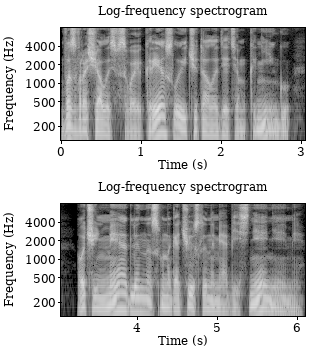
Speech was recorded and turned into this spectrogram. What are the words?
возвращалась в свое кресло и читала детям книгу, очень медленно, с многочисленными объяснениями.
